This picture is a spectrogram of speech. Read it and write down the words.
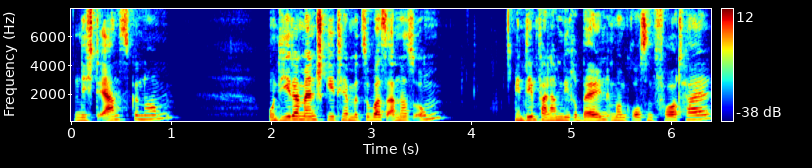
nicht ernst genommen und jeder Mensch geht ja mit sowas anders um. In dem Fall haben die Rebellen immer einen großen Vorteil,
